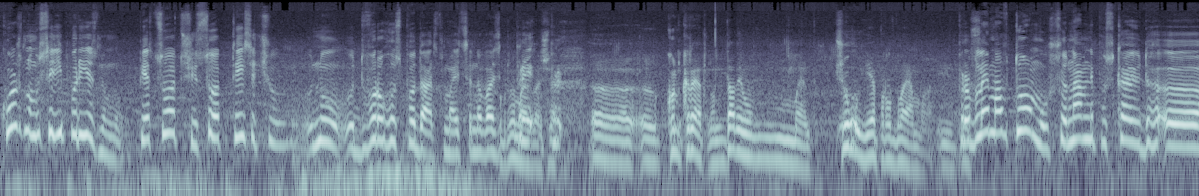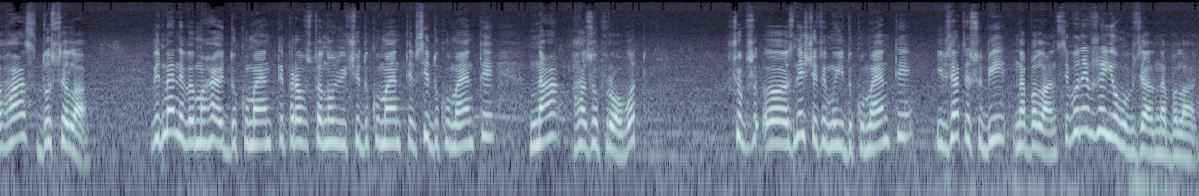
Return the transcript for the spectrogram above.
В кожному селі по-різному. 500, 600, 1000, ну, дворогосподарств мається на увазі. Проблема, При- значить, е, е, конкретно на даний момент, в чому є проблема? І десь- Проблема в тому, що нам не пускають е, газ до села. Від мене вимагають документи, правостановлюючі документи, всі документи на газопровод, щоб е, знищити мої документи і взяти собі на баланс. І вони вже його взяли на баланс.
